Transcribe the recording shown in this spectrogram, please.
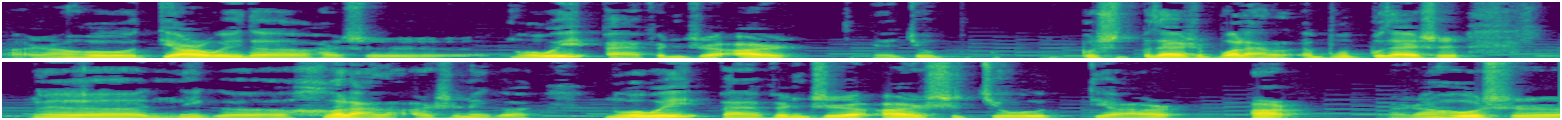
啊，然后第二位的还是挪威，百分之二，呃，就不是不再是波兰了，呃，不不再是，呃，那个荷兰了，而是那个挪威百分之二十九点二，然后是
